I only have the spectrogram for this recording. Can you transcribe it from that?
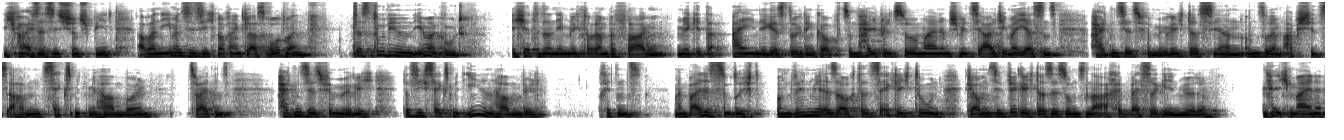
Ich weiß, es ist schon spät, aber nehmen Sie sich noch ein Glas Rotwein. Das tut Ihnen immer gut. Ich hätte da nämlich noch ein paar Fragen. Mir geht da einiges durch den Kopf. Zum Beispiel zu meinem Spezialthema. Erstens, halten Sie es für möglich, dass Sie an unserem Abschiedsabend Sex mit mir haben wollen? Zweitens, halten Sie es für möglich, dass ich Sex mit Ihnen haben will? Drittens, wenn beides zutrifft und wenn wir es auch tatsächlich tun, glauben Sie wirklich, dass es uns nachher besser gehen würde? Ich meine,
